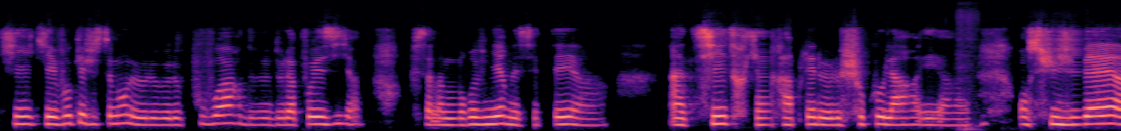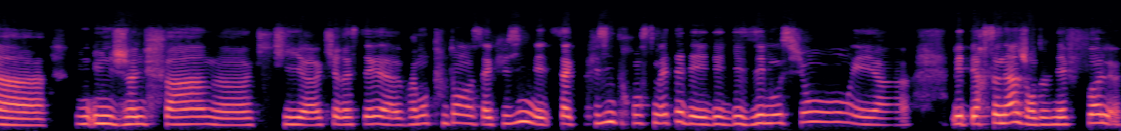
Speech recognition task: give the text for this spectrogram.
qui, qui, évoquait justement le, le, le pouvoir de, de, la poésie. Ça va me revenir, mais c'était un titre qui rappelait le, le chocolat et euh, on suivait euh, une, une, jeune femme euh, qui, euh, qui restait euh, vraiment tout le temps dans sa cuisine, mais sa cuisine transmettait des, des, des émotions et les personnages en devenaient folles,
